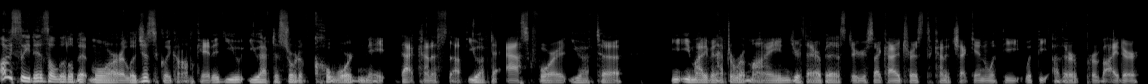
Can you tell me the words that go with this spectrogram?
obviously it is a little bit more logistically complicated. You you have to sort of coordinate that kind of stuff. You have to ask for it. You have to you, you might even have to remind your therapist or your psychiatrist to kind of check in with the with the other provider.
